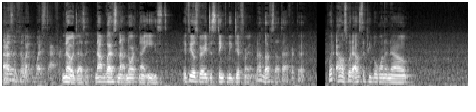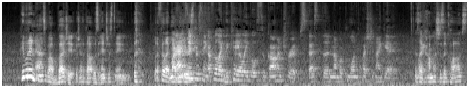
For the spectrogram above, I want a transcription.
Africa. doesn't feel like West Africa. No, it doesn't. Not west, not north, not east. It feels very distinctly different. But I love South Africa. What else? What else did people want to know? People didn't ask about budget, which I thought was interesting. I feel like my That is readers interesting. I feel like the KLA goes to Ghana trips. That's the number one question I get. is like, how much does it cost?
